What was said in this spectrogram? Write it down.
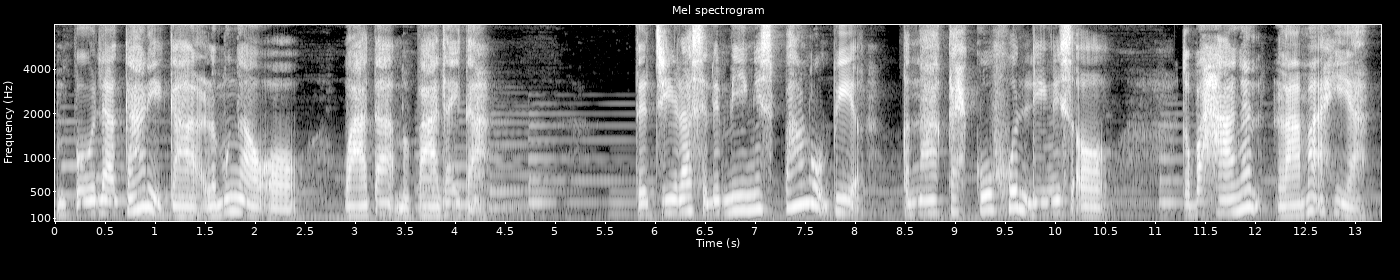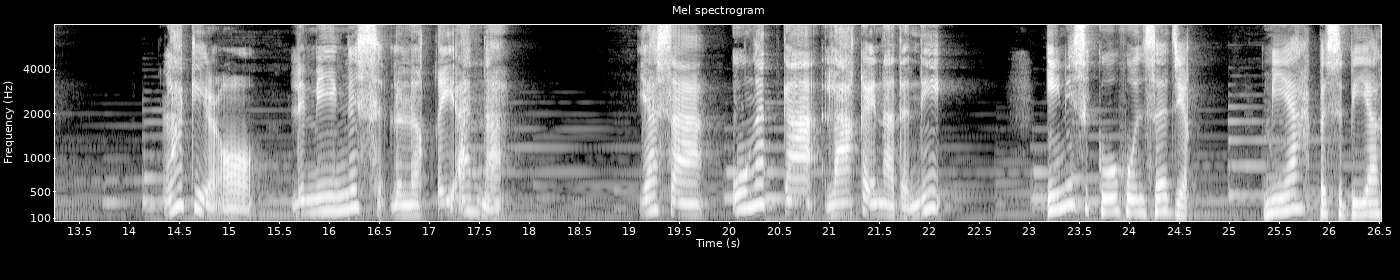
mpula kali ka lemengau o wada mebadai dah. Terjelas lemingis palu bi kenakeh kuhun lingis o kebahangan lama hia. Laki o lemingis lelaki ana. Yasa ungat ka laki na dani. Ini sekuhun sejak. Miah pesebiah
